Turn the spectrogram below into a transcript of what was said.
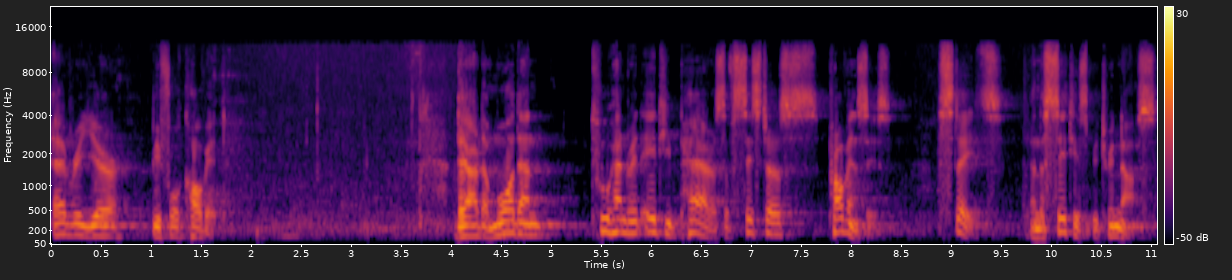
every year before COVID. There are the more than 280 pairs of sisters provinces, states, and the cities between us.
